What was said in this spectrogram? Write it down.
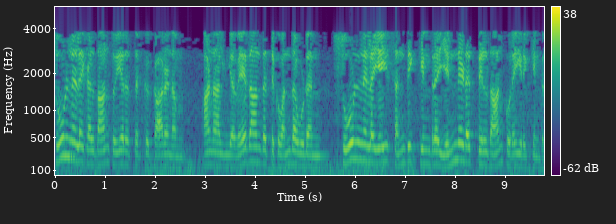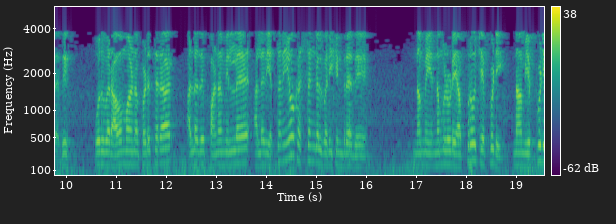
சூழ்நிலைகள் தான் துயரத்திற்கு காரணம். ஆனால் இங்க வேதாந்தத்துக்கு வந்தவுடன் சூழ்நிலையை சந்திக்கின்ற என்னிடத்தில் தான் குறை இருக்கின்றது. ஒருவர் அவமானப்படுத்துறார் அல்லது பணம் இல்லை அல்லது எத்தனையோ கஷ்டங்கள் வருகின்றது. நம்ம நம்மளுடைய அப்ரோச் எப்படி நாம் எப்படி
